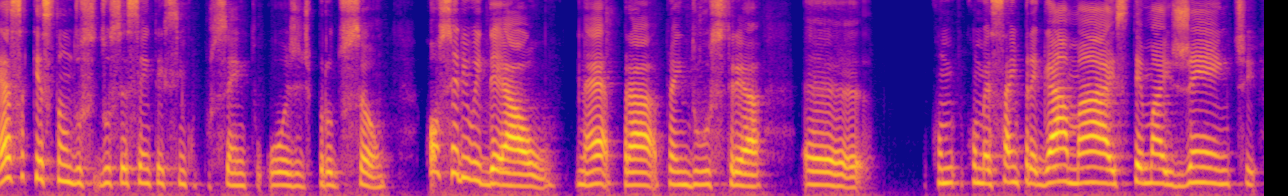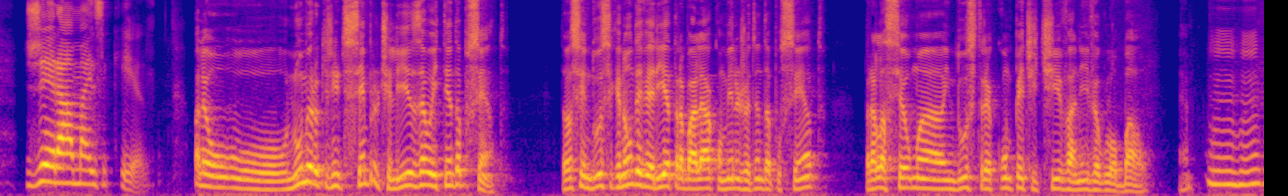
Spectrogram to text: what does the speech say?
essa questão dos, dos 65% hoje de produção, qual seria o ideal né, para a indústria? Uh, com, começar a empregar mais, ter mais gente, gerar mais riqueza? Olha, o, o número que a gente sempre utiliza é 80%. Então, essa indústria que não deveria trabalhar com menos de 80%, para ela ser uma indústria competitiva a nível global. Né? Uhum.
